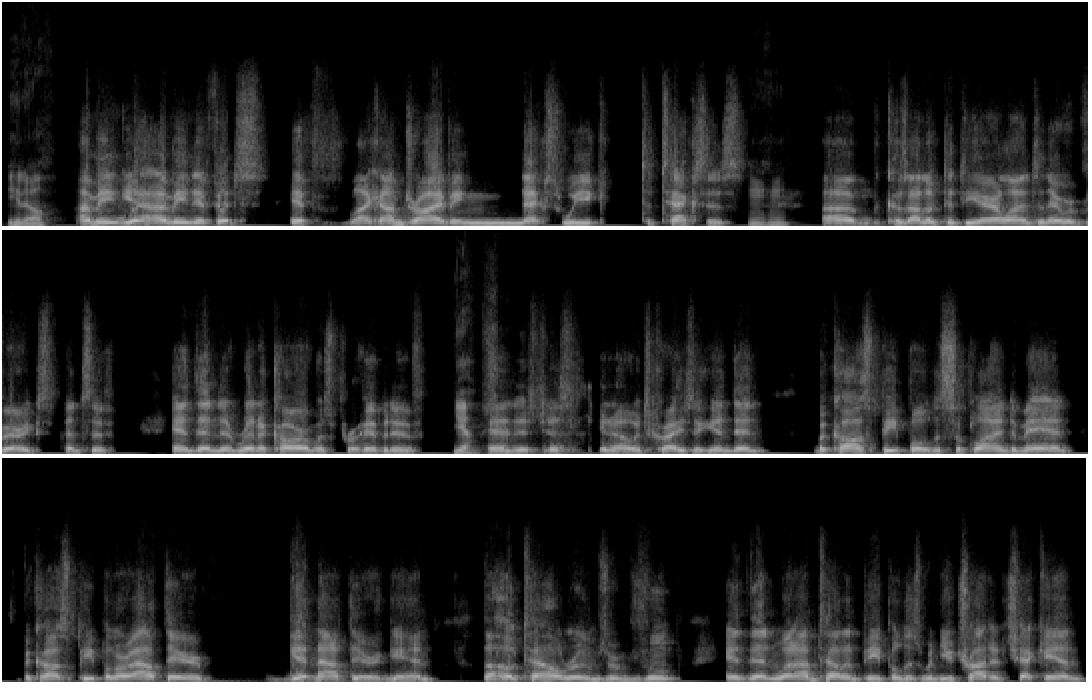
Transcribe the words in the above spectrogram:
you know. I mean, yeah, I mean, if it's if like I'm driving next week to Texas Mm-hmm. uh, because I looked at the airlines and they were very expensive, and then the rent a car was prohibitive, Yeah. Sure. and it's just you know it's crazy. And then because people, the supply and demand, because people are out there getting out there again, the hotel rooms are boom. And then what I'm telling people is when you try to check in,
